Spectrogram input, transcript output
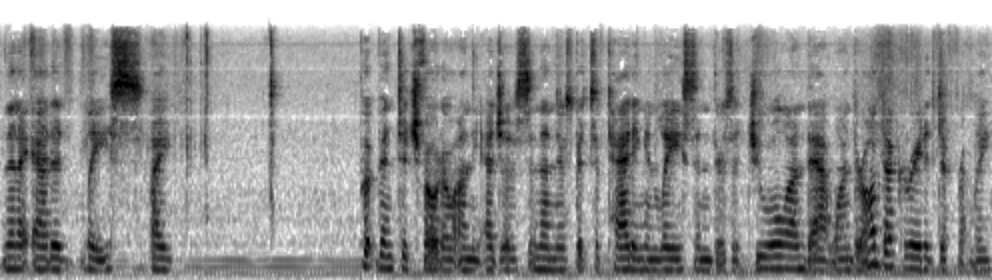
And then I added lace. I put vintage photo on the edges and then there's bits of tatting and lace and there's a jewel on that one. They're all decorated differently.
